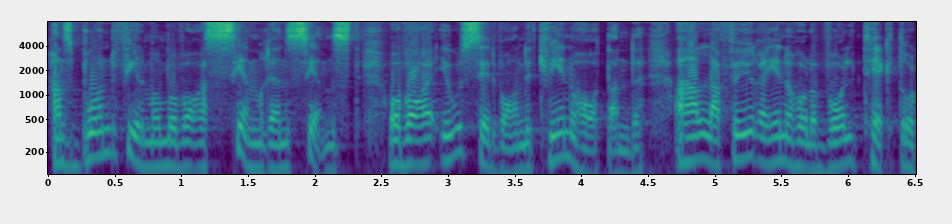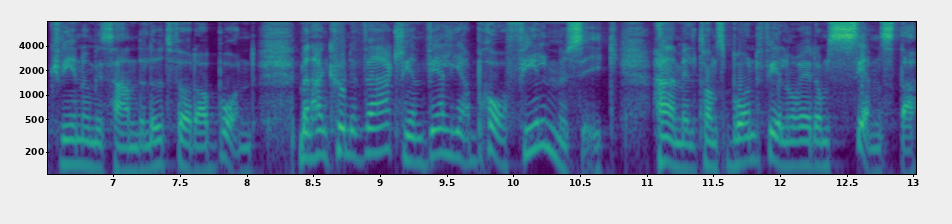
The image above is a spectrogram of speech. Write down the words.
Hans Bondfilmer må vara sämre än sämst och vara osedvanligt kvinnohatande. Alla fyra innehåller våldtäkter och kvinnomisshandel utförda av Bond. Men han kunde verkligen välja bra filmmusik. Hamiltons Bondfilmer är de sämsta,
